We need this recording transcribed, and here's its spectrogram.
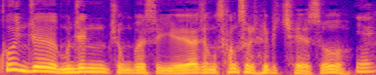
그 이제 문재인 정부에서 여야정 상설 협의체에서 예.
